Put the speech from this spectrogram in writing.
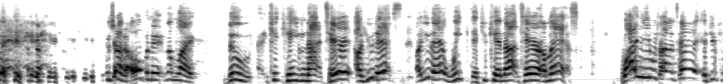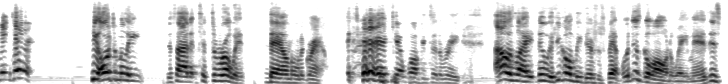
he's trying to open it, and I'm like, dude, can, can, you not tear it? Are you that are you that weak that you cannot tear a mask? Why are you even trying to tear it if you can't tear it? He ultimately decided to throw it down on the ground. kept walking to the ring. I was like, dude, if you're gonna be disrespectful, just go all the way, man. Just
